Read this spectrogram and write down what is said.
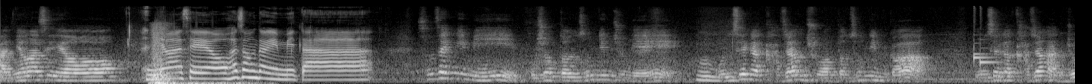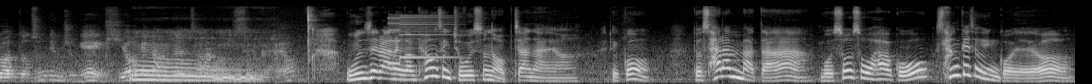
안녕하세요. 안녕하세요. 화성당입니다. 선생님이 보셨던 손님 중에 음. 운세가 가장 좋았던 손님과 운세가 가장 안 좋았던 손님 중에 기억에 남는 음. 사람이 있을까요? 운세라는 건 평생 좋을 수는 없잖아요. 그리고 또 사람마다 뭐 소소하고 상대적인 거예요.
